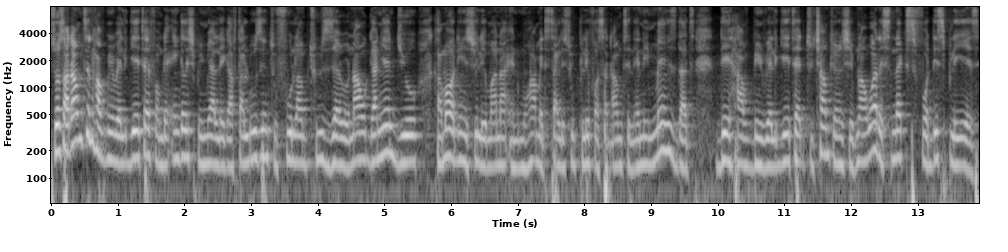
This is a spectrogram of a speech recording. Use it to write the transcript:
So Southampton have been relegated from the English Premier League after losing to Fulham 2-0. Now Ghanaian duo Kamaldeen Sulemana and Mohammed Salisu play for Southampton and it means that they have been relegated to Championship. Now what is next for these players?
